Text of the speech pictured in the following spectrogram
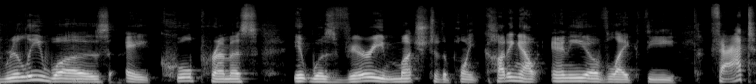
really was a cool premise. It was very much to the point cutting out any of like the fat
